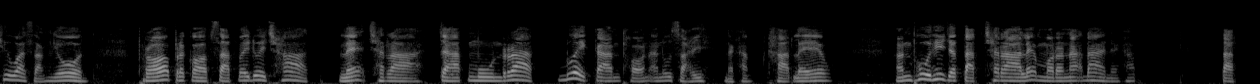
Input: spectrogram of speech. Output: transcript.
ชื่อว่าสังโยชน์เพราะประกอบสัตว์ไว้ด้วยชาติ และชราจากมูลรากด้วยการถอนอนุสัยนะครับ ขาดแล้วอันผู้ที่จะตัดชราและมรณะได้นะครับ ตัด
